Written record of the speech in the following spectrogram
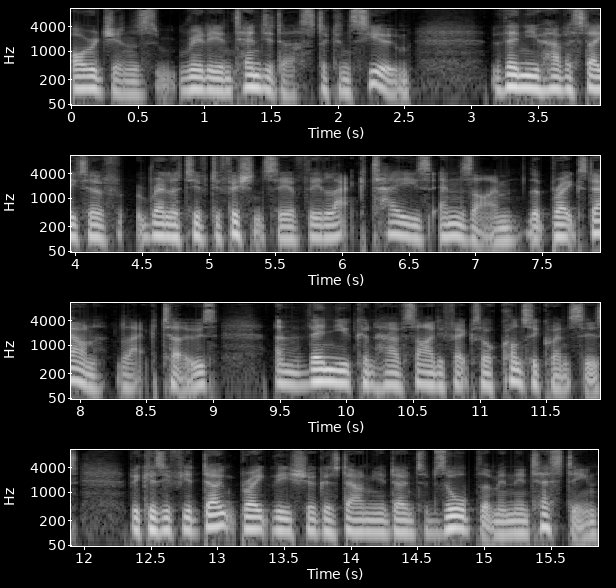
origins really intended us to consume, then you have a state of relative deficiency of the lactase enzyme that breaks down lactose, and then you can have side effects or consequences. Because if you don't break these sugars down, you don't absorb them in the intestine,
